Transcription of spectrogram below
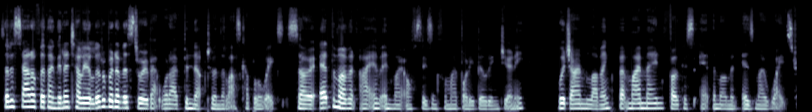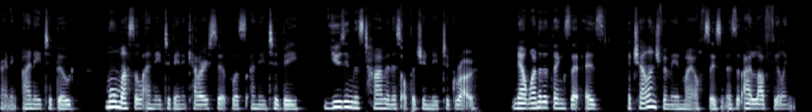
So, to start off with, I'm going to tell you a little bit of a story about what I've been up to in the last couple of weeks. So, at the moment, I am in my off season for my bodybuilding journey, which I'm loving, but my main focus at the moment is my weights training. I need to build more muscle, I need to be in a calorie surplus, I need to be using this time and this opportunity to grow. Now, one of the things that is a challenge for me in my off season is that I love feeling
